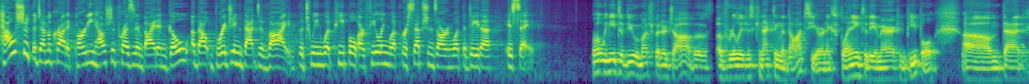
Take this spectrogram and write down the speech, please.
How should the Democratic Party, how should President Biden go about bridging that divide between what people are feeling, what perceptions are, and what the data is saying? Well, we need to do a much better job of, of really just connecting the dots here and explaining to the American people um, that,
